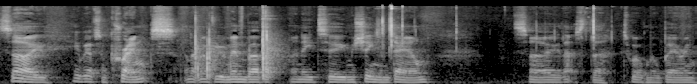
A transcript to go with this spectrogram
So here we have some cranks. I don't know if you remember, but I need to machine them down. So that's the 12 mil bearing.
